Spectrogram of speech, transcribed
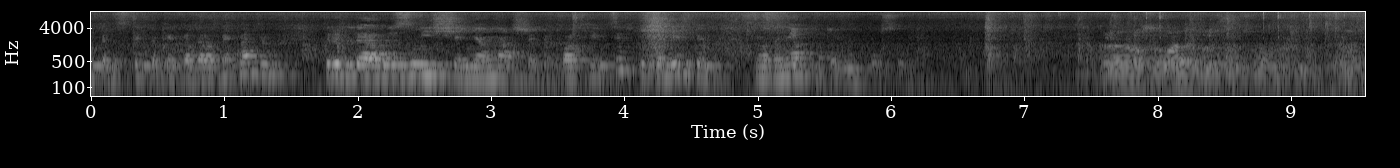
до 35 квадратних метрів для розміщення наших фахівців, спеціалістів надання культурних послуг. Голосування за основу цілому підтримати.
